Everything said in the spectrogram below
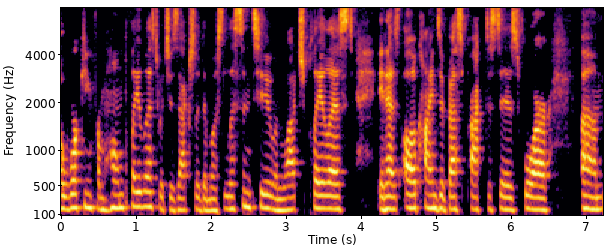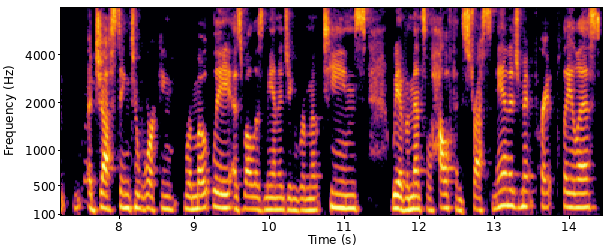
a working from home playlist, which is actually the most listened to and watched playlist. It has all kinds of best practices for um, adjusting to working remotely as well as managing remote teams. We have a mental health and stress management playlist,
